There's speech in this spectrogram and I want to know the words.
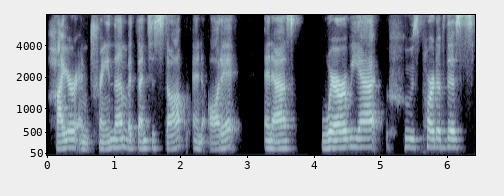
hire and train them but then to stop and audit and ask where are we at? Who's part of this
